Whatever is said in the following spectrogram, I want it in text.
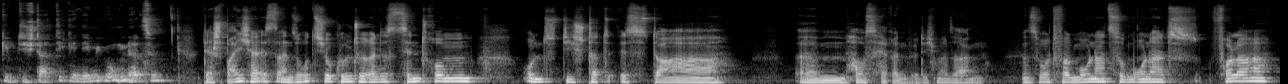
gibt die Stadt die Genehmigung dazu? Der Speicher ist ein soziokulturelles Zentrum und die Stadt ist da ähm, Hausherrin, würde ich mal sagen. Es wird von Monat zu Monat voller.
